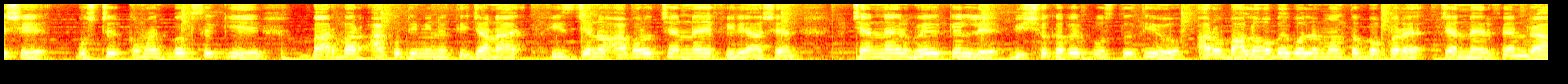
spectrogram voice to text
এসে পোস্টের কমেন্ট বক্সে গিয়ে বারবার আকুতি মিনতি জানায়, ফিজ যেন আবারও চেন্নাইয়ে ফিরে আসেন। চেন্নাইয়ের হয়ে খেললে বিশ্বকাপের প্রস্তুতিও আরও ভালো হবে বলে মন্তব্য করে চেন্নাইয়ের ফ্যানরা।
